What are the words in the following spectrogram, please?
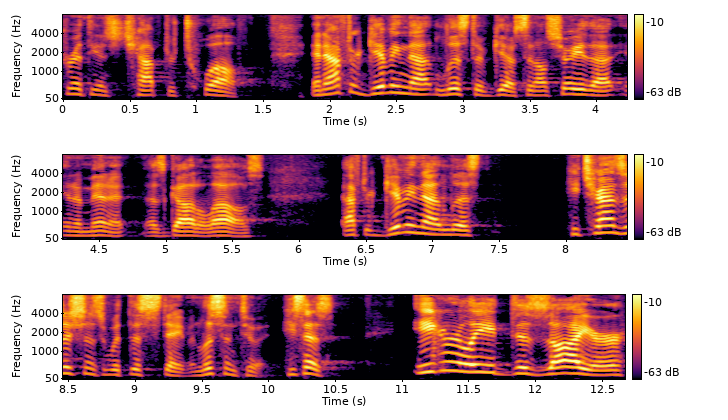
Corinthians chapter 12. And after giving that list of gifts, and I'll show you that in a minute as God allows, after giving that list, he transitions with this statement. Listen to it. He says, eagerly desire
